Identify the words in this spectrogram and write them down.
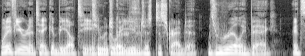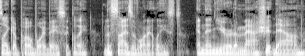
What if you were to take a BLT Too much the way girth. you've just described it? It's really big. It's like a po' boy, basically, the size of one at least. And then you were to mash it down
